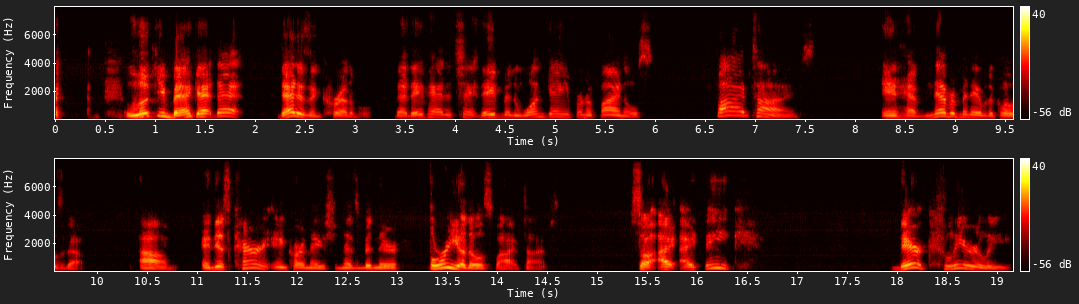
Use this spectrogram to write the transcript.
Looking back at that, that is incredible that they've had a chance. They've been one game from the finals five times and have never been able to close it out. Um, and this current incarnation has been there three of those five times. So I, I think they're clearly,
